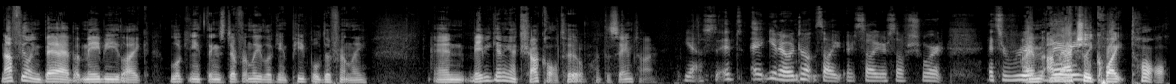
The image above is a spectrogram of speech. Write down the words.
not feeling bad, but maybe like looking at things differently, looking at people differently, and maybe getting a chuckle too at the same time. Yes, it's you know, don't sell sell yourself short. It's really. I'm, I'm actually quite tall.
